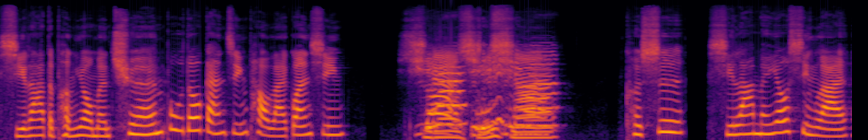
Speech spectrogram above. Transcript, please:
希拉的朋友们全部都赶紧跑来关心。希拉醒醒啊！可是希拉没有醒来，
